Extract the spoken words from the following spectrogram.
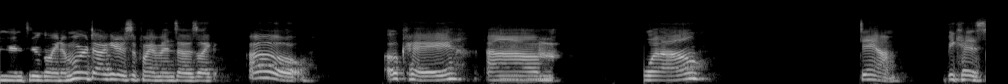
And then through going to more doctor's appointments, I was like, oh, okay. Um, mm-hmm. Well, damn. Because,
